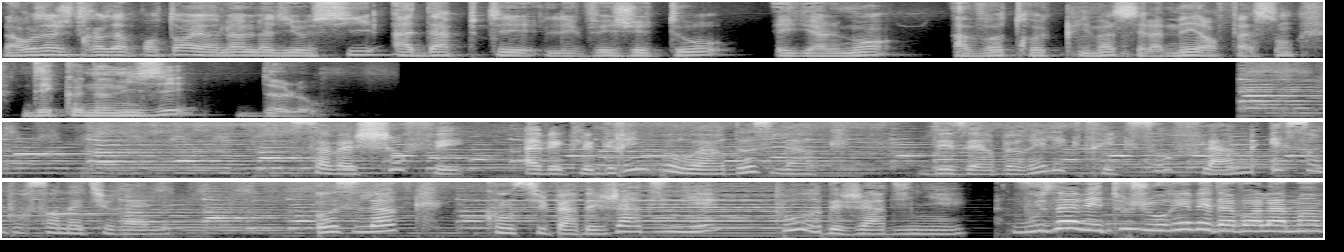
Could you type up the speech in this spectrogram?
L'arrosage est très important et Alain l'a dit aussi, adapter les végétaux également à votre climat, c'est la meilleure façon d'économiser de l'eau. Ça va chauffer avec le Green Power d'Ozlock. Des herbeurs électriques sans flamme et 100% naturels. Ozlock, conçu par des jardiniers pour des jardiniers. Vous avez toujours rêvé d'avoir la main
